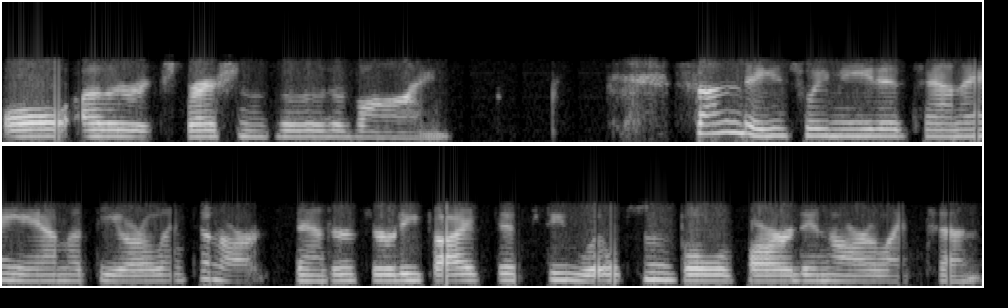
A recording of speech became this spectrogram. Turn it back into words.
all other expressions of the divine. Sundays, we meet at 10 a.m. at the Arlington Arts Center, 3550 Wilson Boulevard in Arlington.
